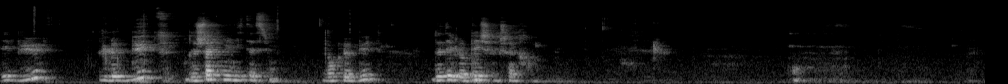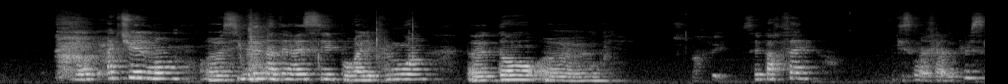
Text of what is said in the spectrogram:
début le but de chaque méditation. Donc le but de développer chaque chakra. Donc actuellement, euh, si vous êtes intéressé pour aller plus loin euh, dans... Euh, c'est parfait. C'est parfait. Qu'est-ce qu'on va faire de plus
